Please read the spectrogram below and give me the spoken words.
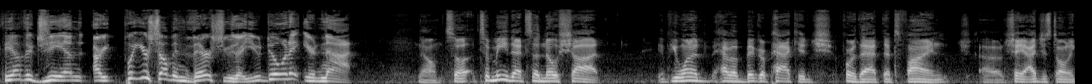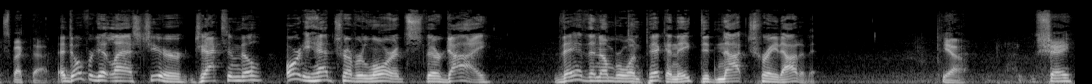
The other GM, are put yourself in their shoes. Are you doing it? You're not. No. So to me, that's a no shot. If you want to have a bigger package for that, that's fine, uh, Shay. I just don't expect that. And don't forget, last year Jacksonville already had Trevor Lawrence, their guy. They had the number one pick, and they did not trade out of it. Yeah. Shay?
